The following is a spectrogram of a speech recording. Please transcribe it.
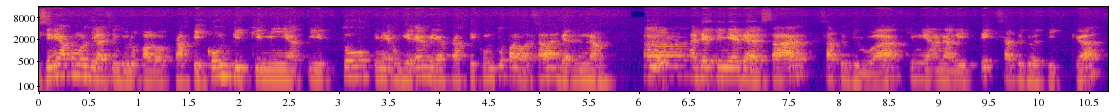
di sini aku mau jelasin dulu kalau praktikum di kimia itu kimia UGM ya praktikum tuh kalau nggak salah ada enam. Uh, ada kimia dasar satu dua, kimia analitik satu dua tiga,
